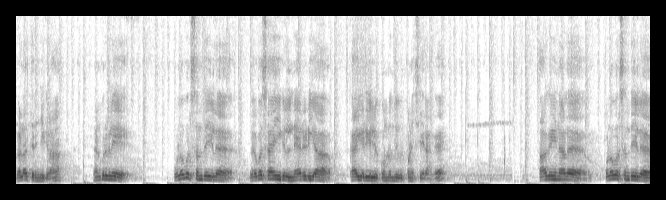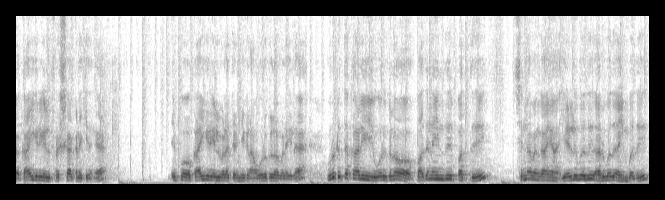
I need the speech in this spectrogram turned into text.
விலை தெரிஞ்சுக்கலாம். நண்பர்களே உழவர் சந்தையில் விவசாயிகள் நேரடியாக காய்கறிகள் கொண்டு வந்து விற்பனை செய்கிறாங்க ஆகையினால் உழவர் சந்தையில் காய்கறிகள் ஃப்ரெஷ்ஷாக கிடைக்குதுங்க. இப்போது காய்கறிகள் விலை தெரிஞ்சுக்கலாம் ஒரு கிலோ விலையில். உருட்டு தக்காளி ஒரு கிலோ பதினைந்து பத்து. சின்ன வெங்காயம் எழுபது அறுபது ஐம்பது.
